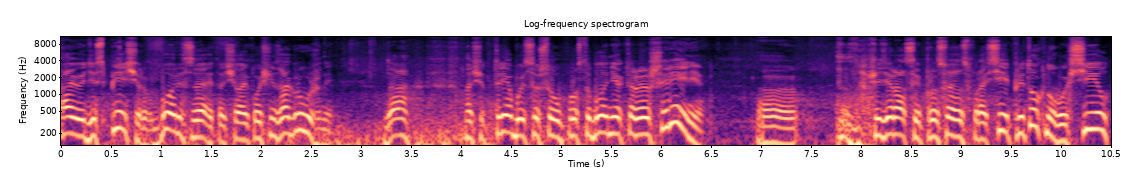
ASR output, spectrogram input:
авиадиспетчеров, борется за это, человек очень загруженный. Да? Значит, требуется, чтобы просто было некоторое расширение э, Федерации профсоюзов России, приток новых сил,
